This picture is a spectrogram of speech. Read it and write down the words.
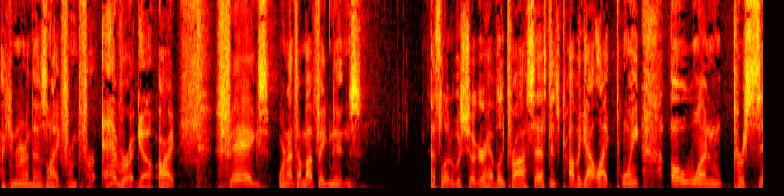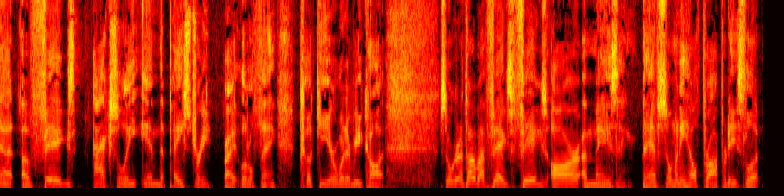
I can remember those like from forever ago. All right, figs. We're not talking about fig Newtons. That's loaded with sugar, heavily processed. It's probably got like 0.01% of figs actually in the pastry, right? Little thing, cookie or whatever you call it. So we're going to talk about figs. Figs are amazing. They have so many health properties. Look,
